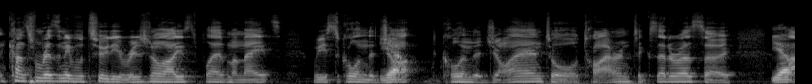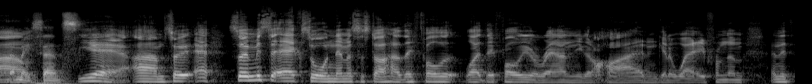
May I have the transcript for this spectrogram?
it comes from Resident Evil Two, the original. I used to play with my mates. We used to call him the Yeah. giant, call him the giant or tyrant, etc. So Yeah, that Um, makes sense. yeah. Um. So uh, so Mr. X or Nemesis style, how they follow like they follow you around and you gotta hide and get away from them. And it's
